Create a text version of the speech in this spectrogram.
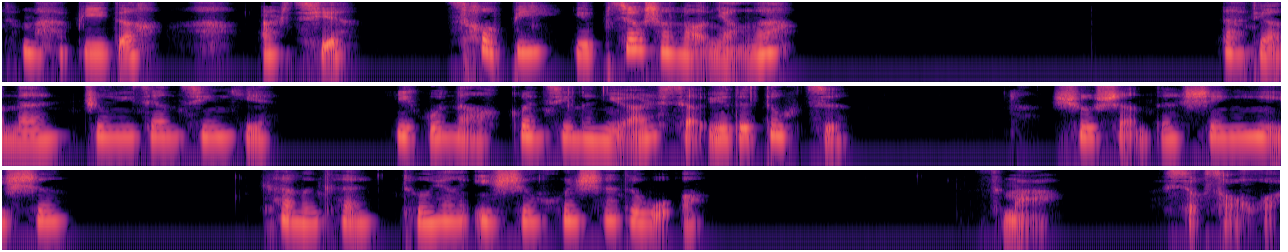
他妈逼的，而且操逼也不叫上老娘啊！大屌男终于将精液一股脑灌进了女儿小月的肚子，舒爽的呻吟一声，看了看同样一身婚纱的我，怎么，小骚货，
